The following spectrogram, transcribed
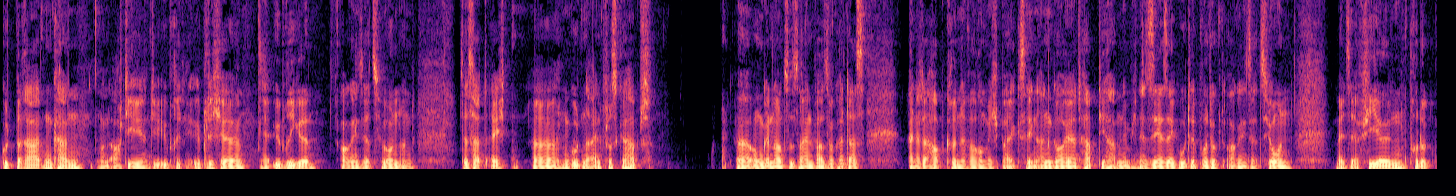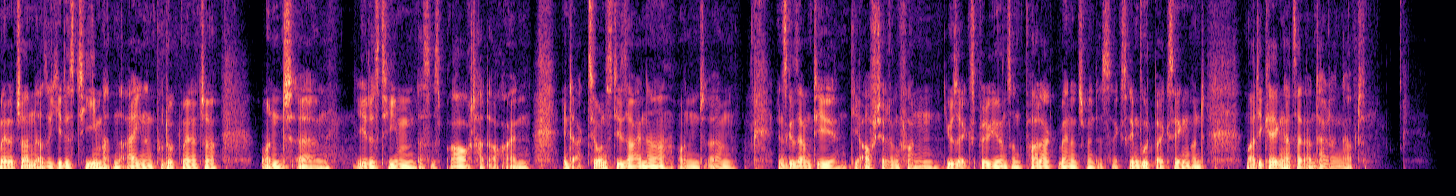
gut beraten kann und auch die, die übliche, ja, übrige Organisation. Und das hat echt äh, einen guten Einfluss gehabt. Äh, um genau zu sein, war sogar das einer der Hauptgründe, warum ich bei Xing angeheuert habe. Die haben nämlich eine sehr, sehr gute Produktorganisation mit sehr vielen Produktmanagern. Also jedes Team hat einen eigenen Produktmanager und ähm, jedes Team, das es braucht, hat auch einen Interaktionsdesigner und ähm, insgesamt die, die Aufstellung von User Experience und Product Management ist extrem gut bei Xing und Marty Kagan hat seinen Anteil dran gehabt.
